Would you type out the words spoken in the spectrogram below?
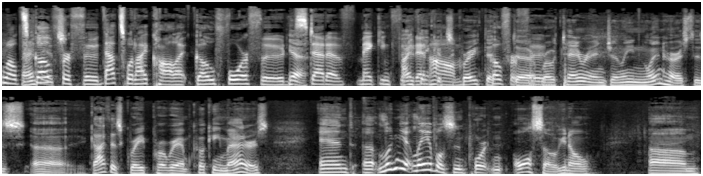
well, it's go for food. That's what I call it. Go for food Yeah. instead of making food I at think home. it's great that go for uh. Rotarian Janine Lindhorst has uh, got this great program, Cooking Matters, and uh, looking at labels is important. Also, you know, um,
